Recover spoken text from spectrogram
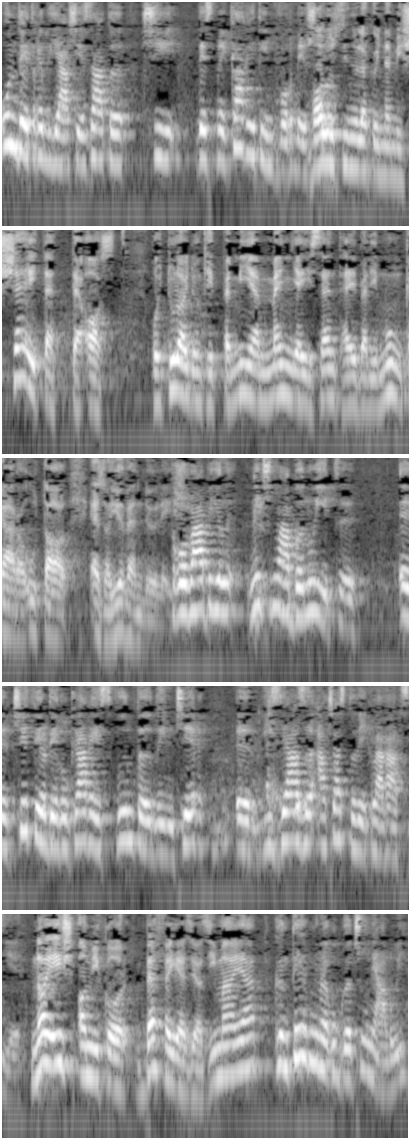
unde trebuie așezată și despre care timp vorbește. Valószínűleg, hogy nem is sejtette azt, hogy tulajdonképpen milyen mennyei szentelybeli munkára utal ez a jövendőlés. Probabil nici nu a bănuit eh, ce fel de lucrare sfântă din cer eh, vizează această declarație. Na és, amikor befejezi az imáját, Când termină rugăciunea lui,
